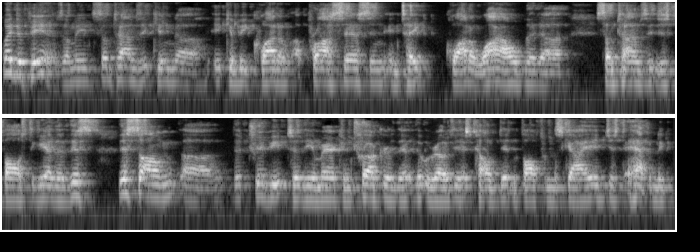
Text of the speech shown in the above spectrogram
well, it depends. I mean, sometimes it can uh, it can be quite a, a process and, and, take quite a while, but uh, sometimes it just falls together. This this song, uh, the tribute to the American trucker that, that we wrote, is called "Didn't Fall from the Sky." It just happened to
